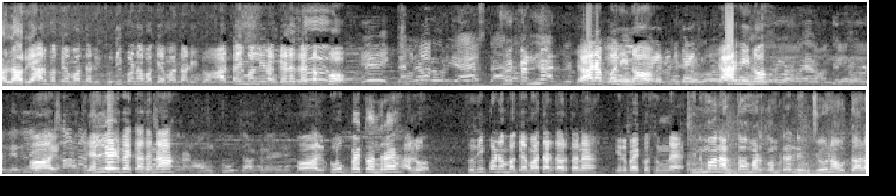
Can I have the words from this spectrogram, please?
ಅಲ್ಲ ಅವ್ರು ಯಾರ ಬಗ್ಗೆ ಮಾತಾಡಿ ಸುದೀಪಣ್ಣ ಬಗ್ಗೆ ಮಾತಾಡಿದ್ದು. ಆ ಟೈಮಲ್ಲಿ ನಂಗೆ ಹೇಳಿದ್ರೆ ತಪ್ಪು. ಯಾರಪ್ಪ ನೀನು? ಯಾರು ನೀನು? ಎಲ್ಲಿ ಹೇಳ್ಬೇಕು ಅದನ್ನ? ಆ, ಅಲ್ಲಿ ಕೂಗ್ಬೇಕು ಅಂದ್ರೆ ಅಲ್ಲೂ ಸುದೀಪಣ್ಣ ಬಗ್ಗೆ ಮಾತಾಡ್ತಾ ಇರ್ತಾನೆ ಇರ್ಬೇಕು ಸುಮ್ಮನೆ ಸಿನಿಮಾನ ಅರ್ಥ ಮಾಡ್ಕೊಂಡ್ರೆ ನಿಮ್ಮ ಜೀವನ ಉದ್ಧಾರ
